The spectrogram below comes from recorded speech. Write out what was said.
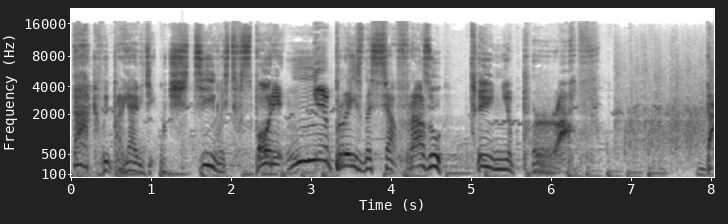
Так вы проявите учтивость в споре, не произнося фразу «ты не прав». Да,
